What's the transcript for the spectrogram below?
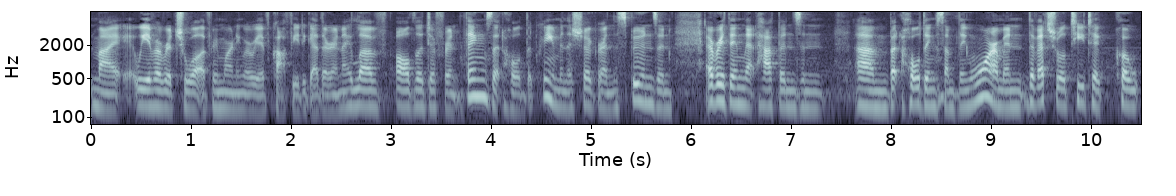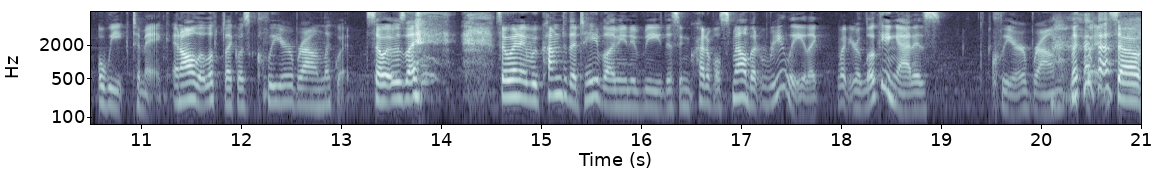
my. We have a ritual every morning where we have coffee together, and I love all the different things that hold the cream and the sugar and the spoons and everything that happens, and um, but holding something warm. And the vegetable tea took co- a week to make, and all it looked like was clear brown liquid. So it was like, so when it would come to the table, I mean, it'd be this incredible smell, but really, like what you're looking at is clear brown liquid. So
